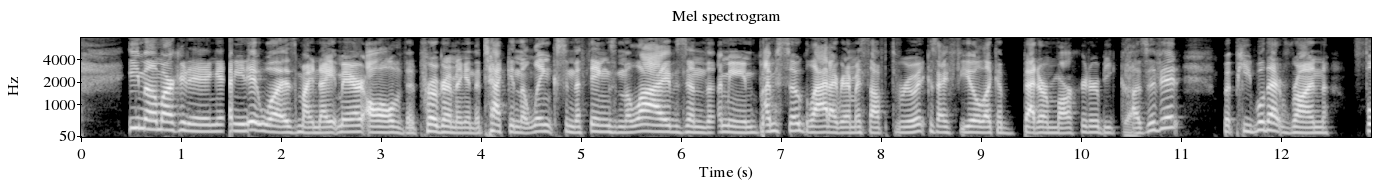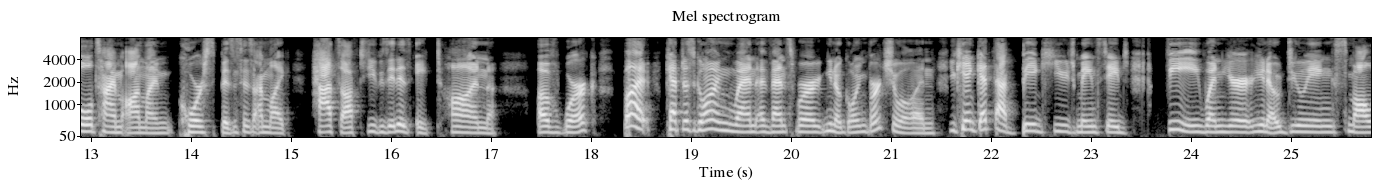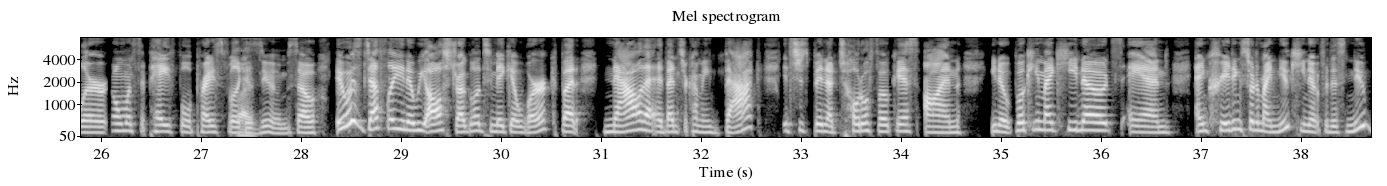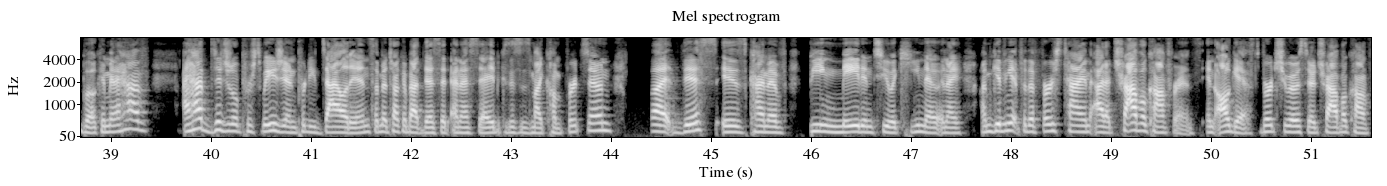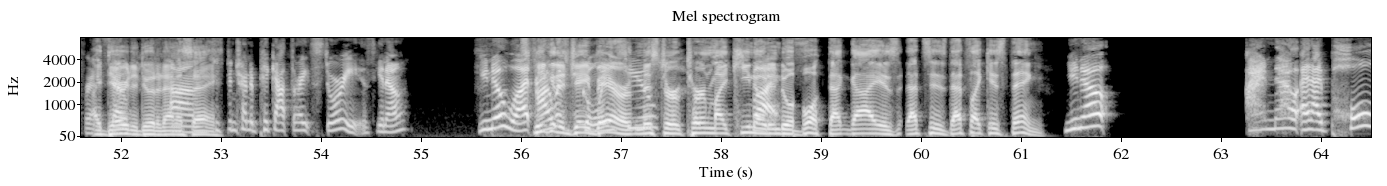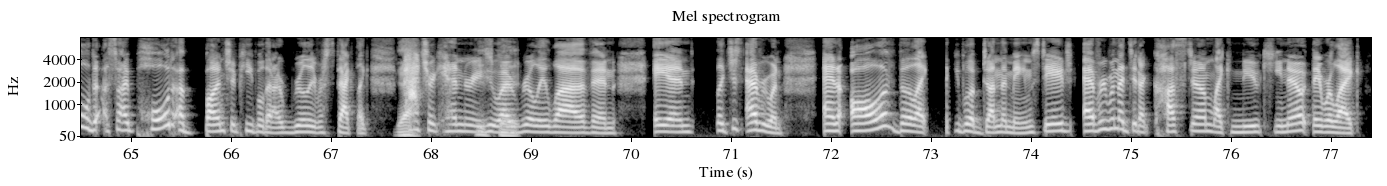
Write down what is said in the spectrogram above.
Email marketing. I mean, it was my nightmare, all the programming and the tech and the links and the things and the lives. And the, I mean, I'm so glad I ran myself through it because I feel like a better marketer because of it. But people that run full time online course businesses, I'm like, hats off to you because it is a ton of work, but kept us going when events were, you know, going virtual. And you can't get that big, huge main stage fee when you're, you know, doing smaller. No one wants to pay full price for like Right. a Zoom. So it was definitely, you know, we all struggled to make it work. But now that events are coming back, it's just been a total focus on, you know, booking my keynotes and and creating sort of my new keynote for this new book. I mean, I have I have digital persuasion pretty dialed in. So I'm gonna talk about this at NSA because this is my comfort zone. But this is kind of being made into a keynote. And I, I'm giving it for the first time at a travel conference in August, Virtuoso Travel Conference. I dare So, you to do it at um, NSA. just been trying to pick out the right stories, you know? You know what? I Speaking of Jay Baer, to- Mr. Turn My Keynote into a book. That guy is that's his that's like his thing. You know, I know. And I pulled, so I pulled a bunch of people that I really respect, like Yeah. Patrick Henry, he's who I really love, and and like just everyone. And all of the like people have done the main stage, everyone that did a custom like new keynote, they were like,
